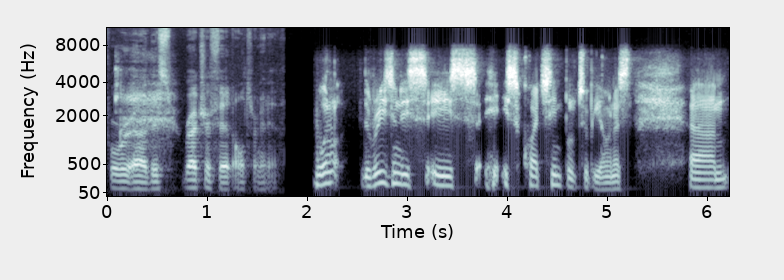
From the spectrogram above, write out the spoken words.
for uh, this retrofit alternative? Well, the reason is is is quite simple, to be honest. Um,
